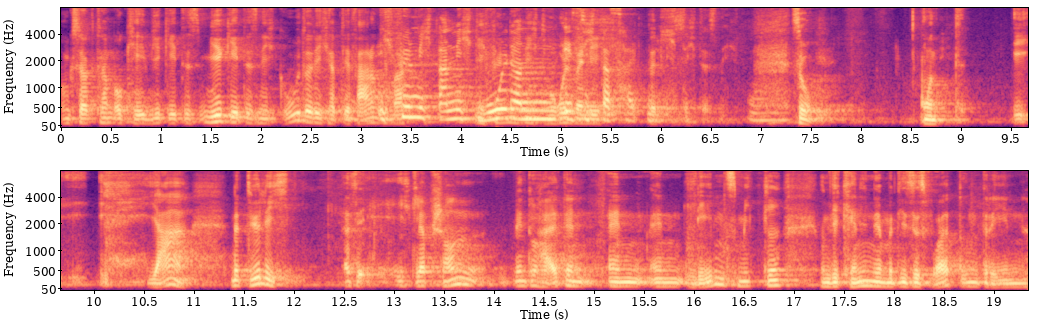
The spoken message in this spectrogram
und gesagt haben, okay, mir geht es, mir geht es nicht gut oder ich habe die Erfahrung ich gemacht. Ich fühle mich dann nicht wohl, dann nicht wohl, esse ich, ich das halt nicht. Esse ich das nicht. Mhm. So, und ja, natürlich, also ich glaube schon, wenn du heute ein, ein, ein Lebensmittel, und wir kennen ja mal dieses Wort umdrehen,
